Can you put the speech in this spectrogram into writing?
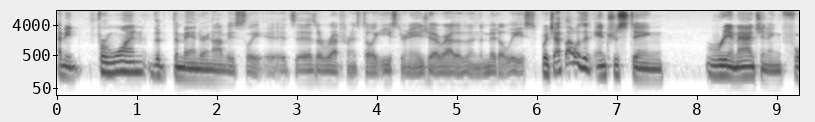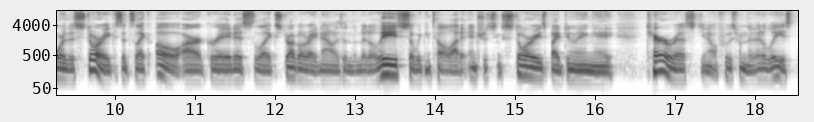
I mean, for one, the the Mandarin obviously it's as a reference to like Eastern Asia rather than the Middle East, which I thought was an interesting reimagining for this story because it's like oh our greatest like struggle right now is in the middle east so we can tell a lot of interesting stories by doing a terrorist you know who's from the middle east.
